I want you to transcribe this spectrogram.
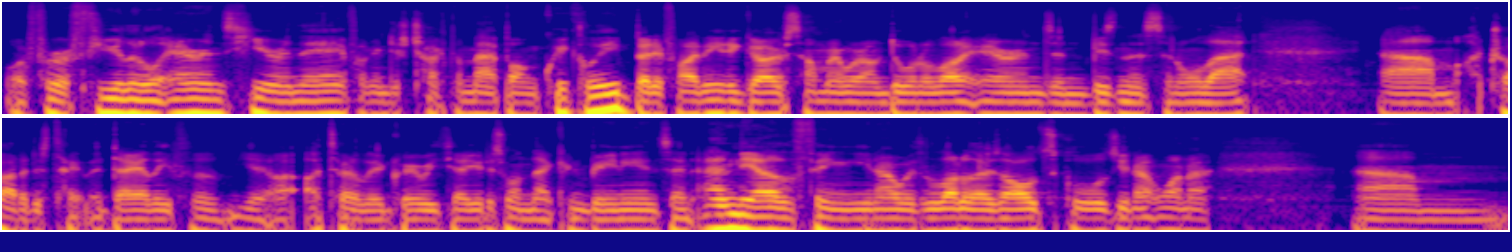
or for a few little errands here and there, if I can just chuck the map on quickly. But if I need to go somewhere where I'm doing a lot of errands and business and all that, um, I try to just take the daily for, you know, I, I totally agree with you. You just want that convenience. And, and the other thing, you know, with a lot of those old schools, you don't want to, um,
